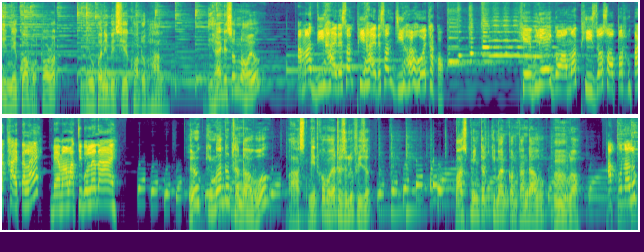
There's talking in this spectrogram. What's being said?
এনেকুৱা বতৰত নেমু পানী বেছিকৈ খোৱাটো ভাল। ডিহাইড্ৰেশ্যন নহয় অ' আমাৰ ডিহাইড্ৰেশ্যন ফিহাইড্ৰেশ্যন যি হয় হৈ থাকক। সেইবুলি এই গৰমত ফ্ৰিজৰ চৰবত সোপা খাই পেলাই বেমাৰ মাতিবলৈ নাই। কিমানটো ঠাণ্ডা হ'ব? পাঁচ মিনিট সময়হে থৈছিলোঁ ফ্ৰিজত। পাঁচ মিনিটত কিমানকণ ঠাণ্ডা হ'ব? ল। আপোনালোক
